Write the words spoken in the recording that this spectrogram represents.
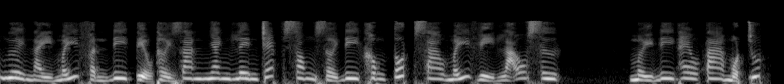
ngươi này mấy phần đi tiểu thời gian nhanh lên chép xong rời đi không tốt sao mấy vị lão sư. Mời đi theo ta một chút.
